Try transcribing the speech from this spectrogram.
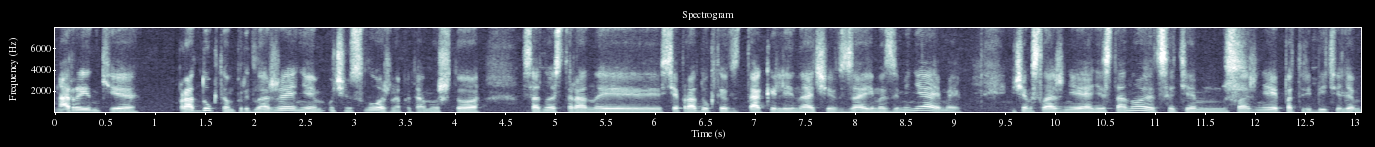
на рынке продуктом, предложением очень сложно, потому что, с одной стороны, все продукты так или иначе взаимозаменяемые, и чем сложнее они становятся, тем сложнее потребителям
